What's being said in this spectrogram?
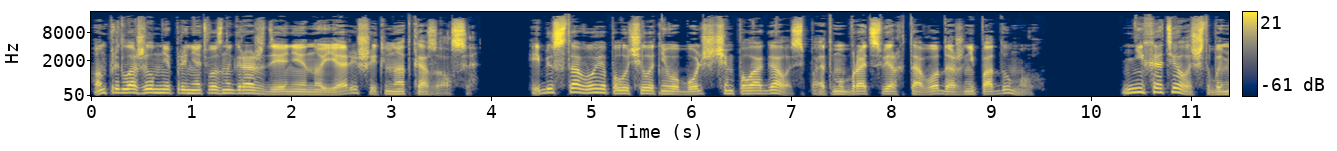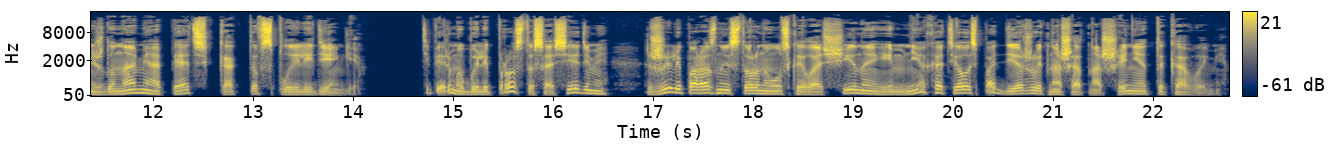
Он предложил мне принять вознаграждение, но я решительно отказался. И без того я получил от него больше, чем полагалось, поэтому брать сверх того даже не подумывал. Не хотелось, чтобы между нами опять как-то всплыли деньги. Теперь мы были просто соседями, жили по разные стороны узкой лощины, и мне хотелось поддерживать наши отношения таковыми.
